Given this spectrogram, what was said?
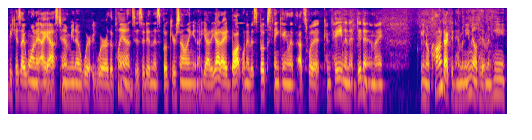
because I wanted. I asked him, you know, where where are the plans? Is it in this book you're selling? You know, yada yada. I had bought one of his books thinking that that's what it contained, and it didn't. And I, you know, contacted him and emailed him, and he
